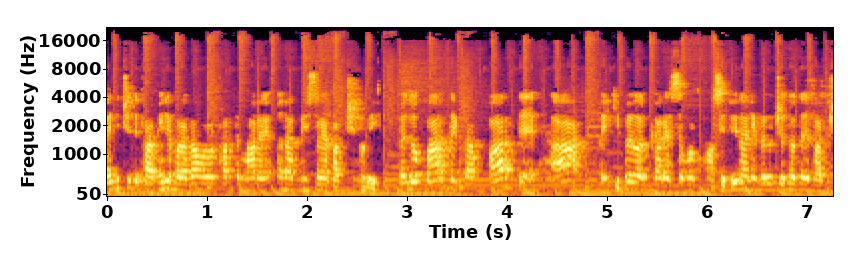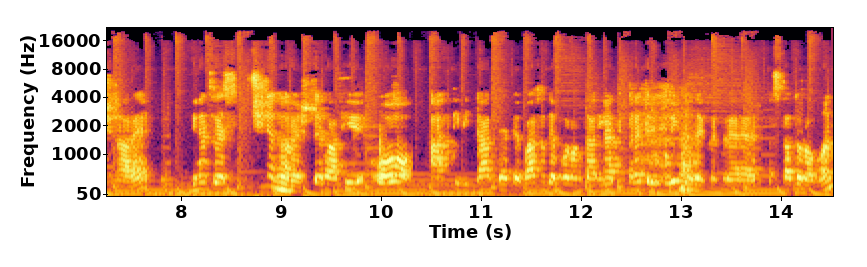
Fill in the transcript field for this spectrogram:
medicii de familie vor avea un rol foarte mare în administrarea vaccinului. Pe de o parte, ca parte a echipelor care se vor constitui la nivelul centrului de vaccinare, bineînțeles, cine dorește, va fi o activitate pe bază de voluntariat retribuită de către statul român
